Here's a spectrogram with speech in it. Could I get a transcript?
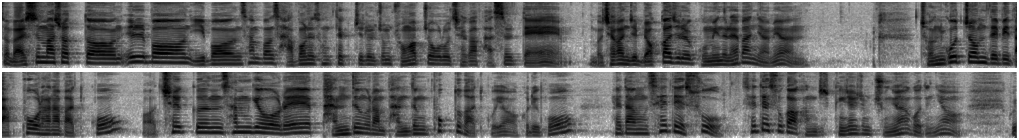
그래서 말씀하셨던 1번, 2번, 3번, 4번의 선택지를 좀 종합적으로 제가 봤을 때, 뭐 제가 이제 몇 가지를 고민을 해봤냐면, 전고점 대비 낙폭을 하나 받고, 어, 최근 3개월에 반등을 한 반등 폭도 받고요. 그리고 해당 세대 수, 세대 수가 굉장히 좀 중요하거든요. 그리고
